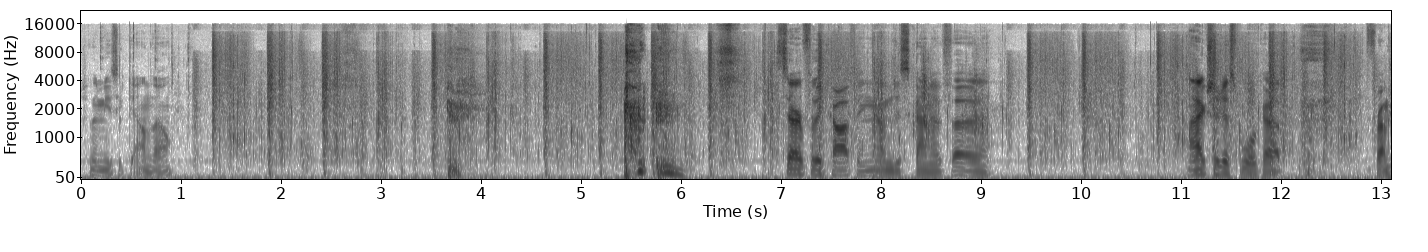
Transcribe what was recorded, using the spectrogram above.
Turn the music down though. Sorry for the coughing. I'm just kind of uh I actually just woke up from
